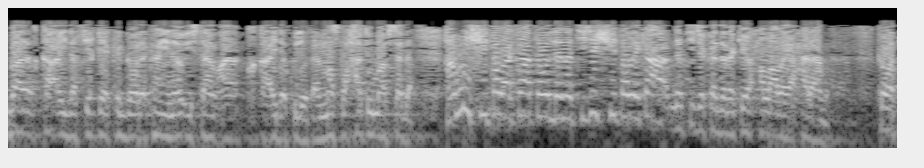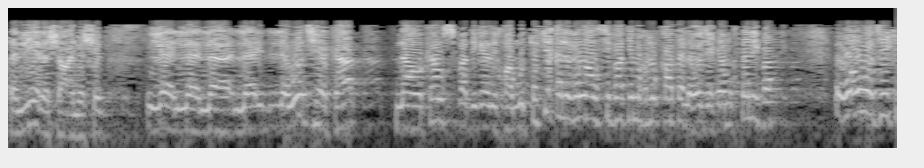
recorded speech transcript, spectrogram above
با قاعدة فقهية كجورة نو إسلام قاعدة كلية. المصلحة ومفسدة هم شيطان أكاته ولا نتيجة؟ شيطان أكا نتيجة كدرك حلال يا حرام. كوتا ليرة شاعن الشد لا لا لا لا لوجهك ناو كان صفات كان إخوان متفقة لقلنا صفات مخلوقات لوجهك مختلفة. ووجهك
